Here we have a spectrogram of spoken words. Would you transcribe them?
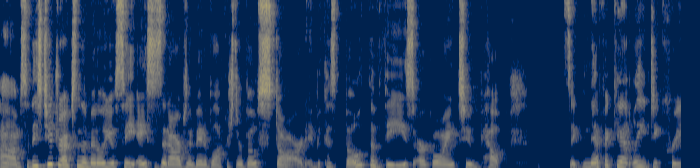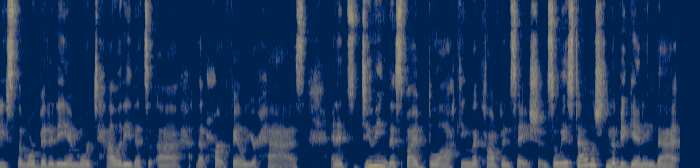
Um, so these two drugs in the middle, you'll see ACEs and ARBs and beta blockers, they're both starred. And because both of these are going to help significantly decrease the morbidity and mortality that's, uh, that heart failure has. And it's doing this by blocking the compensation. So we established in the beginning that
